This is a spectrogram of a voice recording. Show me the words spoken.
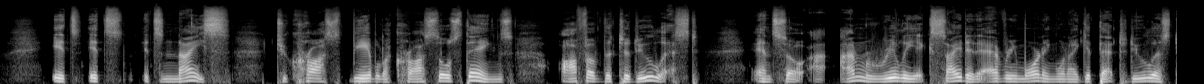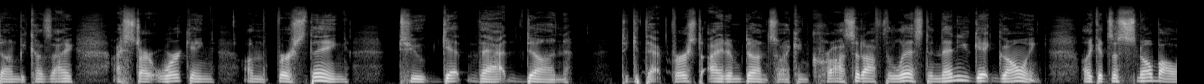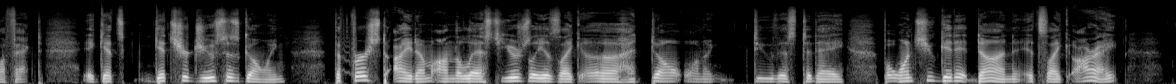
It's it's it's nice to cross be able to cross those things off of the to-do list and so I, am really excited every morning when I get that to do list done because I, I start working on the first thing to get that done, to get that first item done so I can cross it off the list. And then you get going. Like it's a snowball effect. It gets gets your juices going. The first item on the list usually is like, I don't want to do this today. But once you get it done, it's like, all right,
